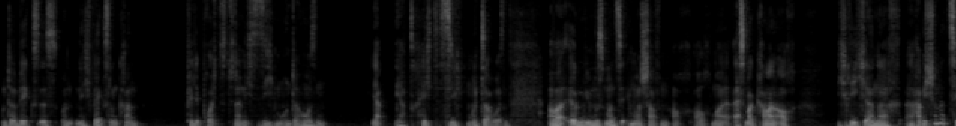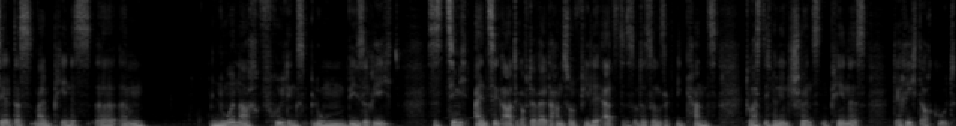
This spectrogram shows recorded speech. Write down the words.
unterwegs ist und nicht wechseln kann. Philipp, bräuchtest du da nicht sieben Unterhosen? Ja, ihr habt recht, sieben Unterhosen. Aber irgendwie muss man es ja immer schaffen, auch, auch mal. Erstmal kann man auch, ich rieche ja nach, äh, habe ich schon erzählt, dass mein Penis äh, ähm, nur nach Frühlingsblumenwiese riecht. Es ist ziemlich einzigartig auf der Welt. Da haben schon viele Ärzte das untersucht und gesagt, wie kann's? Du hast nicht nur den schönsten Penis, der riecht auch gut.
